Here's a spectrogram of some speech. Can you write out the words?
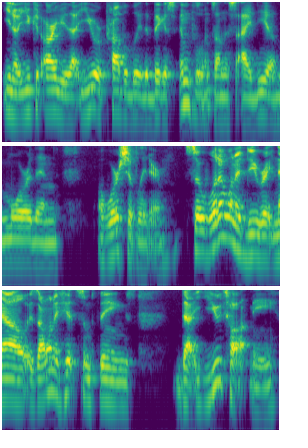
You know, you could argue that you are probably the biggest influence on this idea more than a worship leader. So what I want to do right now is I want to hit some things that you taught me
